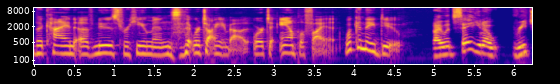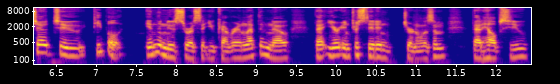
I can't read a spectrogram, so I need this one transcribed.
the kind of news for humans that we're talking about or to amplify it? What can they do? I would say, you know, reach out to people in the news source that you cover and let them know that you're interested in journalism that helps you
